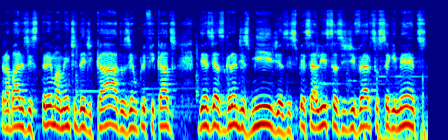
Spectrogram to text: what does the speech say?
Trabalhos extremamente dedicados e amplificados desde as grandes mídias, especialistas de diversos segmentos,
